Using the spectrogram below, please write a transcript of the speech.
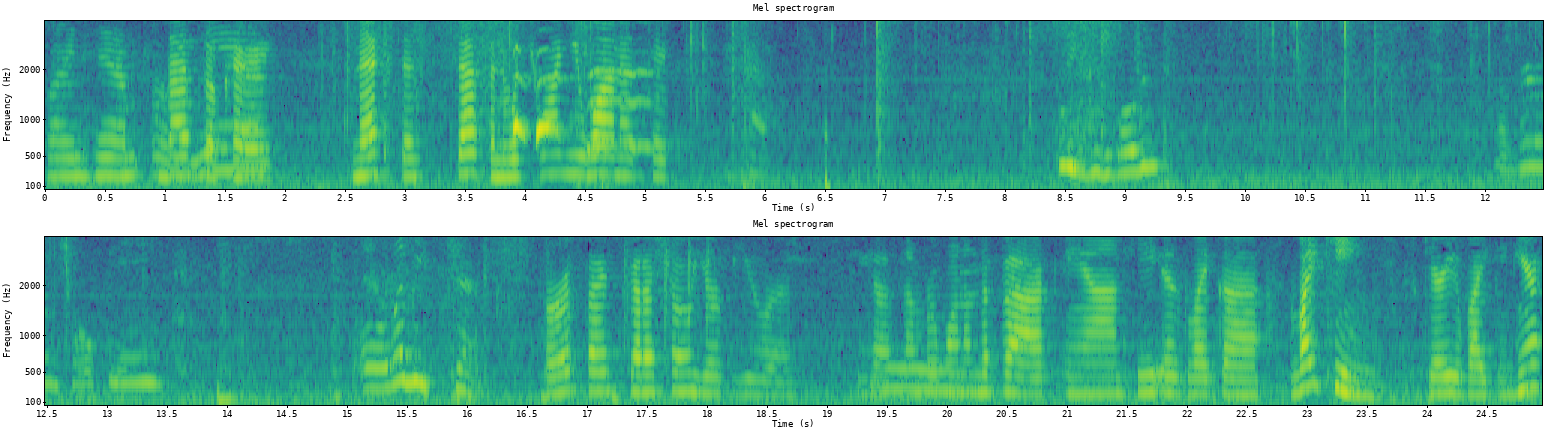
find him. Oh, That's man. okay. Next is Stefan. Which one you want to take? Please be the golden. I'm really hoping. Oh, let me check. First, I gotta show your viewers. He has number one on the back, and he is like a Viking. Scary Viking. Here,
